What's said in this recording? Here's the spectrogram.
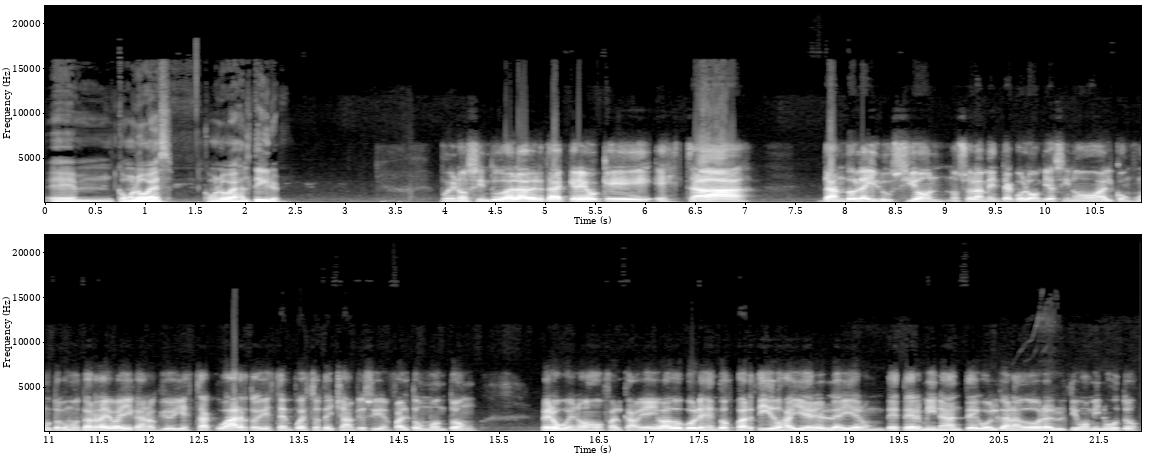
Eh, ¿Cómo lo ves? ¿Cómo lo ves al Tigre? Bueno, sin duda, la verdad, creo que está dando la ilusión no solamente a Colombia, sino al conjunto como tal Rayo Vallecano, que hoy está cuarto, hoy está en puestos de Champions, si bien falta un montón. Pero bueno, Falcao había llevado dos goles en dos partidos. Ayer, el, ayer un determinante gol ganador al último minuto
